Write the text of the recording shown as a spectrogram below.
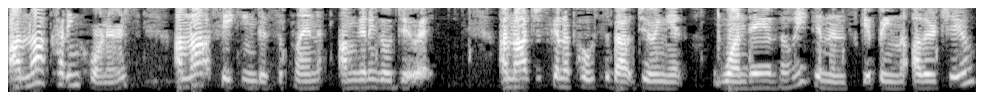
I'm not cutting corners. I'm not faking discipline. I'm going to go do it. I'm not just going to post about doing it one day of the week and then skipping the other two.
